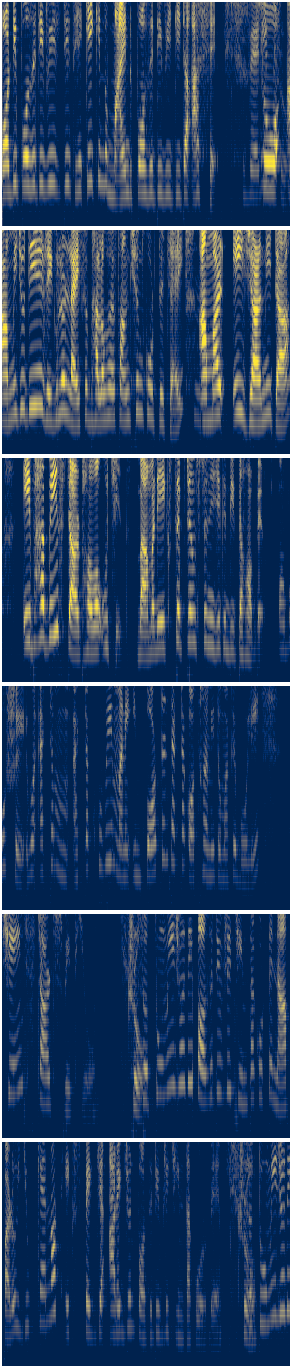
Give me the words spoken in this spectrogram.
বডি পজিটিভিটি থেকেই কিন্তু মাইন্ড পজিটিভিটিটা আসে। সো আমি যদি রেগুলার লাইফে ভালোভাবে ফাংশন করতে চাই আমার এই জার্নিটা এভাবেই স্টার্ট হওয়া উচিত বা আমার এই অ্যাকসেপ্টেন্সটা নিজেকে দিতে হবে। অবশ্যই এবং একটা একটা খুবই মানে ইম্পর্ট্যান্ট একটা কথা আমি তোমাকে বলি change starts with you so তুমি যদি পজিটিভলি চিন্তা করতে না পারো ইউ ক্যানট এক্সপেক্ট যে আরেকজন পজিটিভলি চিন্তা করবে। সো তুমি যদি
